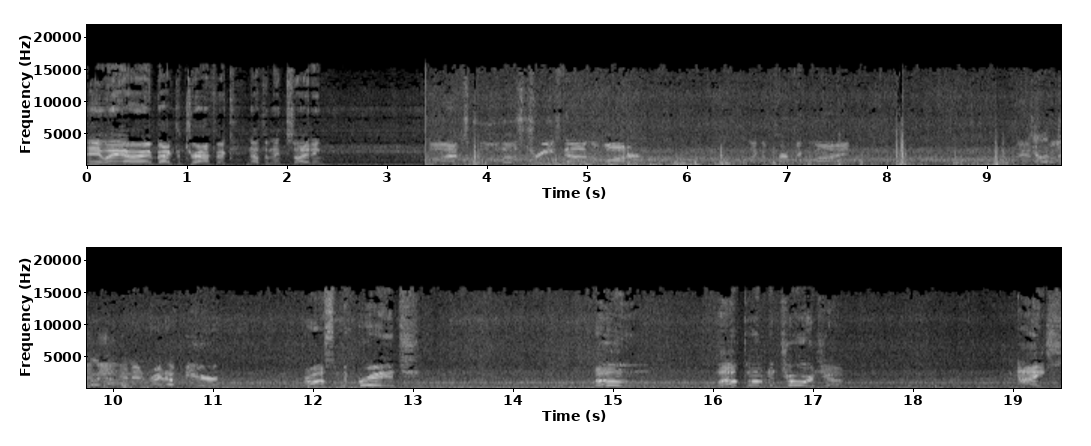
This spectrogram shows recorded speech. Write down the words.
Anyway, all right, back to traffic. Nothing exciting. Oh, that's cool. Those trees down in the water. Like a perfect line. That's really neat. And then right up here, crossing the bridge. Boom. Welcome to Georgia. Nice.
